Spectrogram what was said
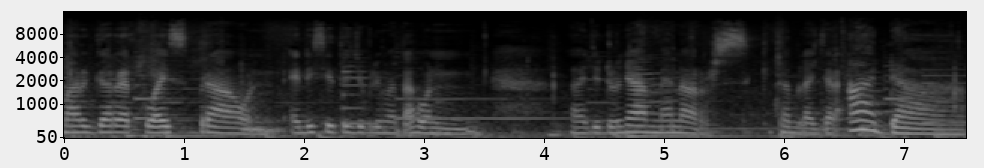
Margaret Wise Brown edisi 75 tahun. Uh, judulnya Manners. Kita belajar adab.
